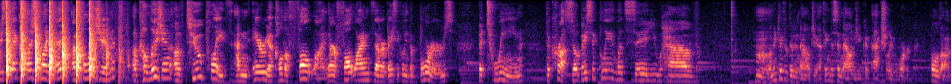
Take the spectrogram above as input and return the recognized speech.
You see a collision like this? A collision, a collision of two plates at an area called a fault line. There are fault lines that are basically the borders between the crust. So basically, let's say you have Hmm, let me give a good analogy. I think this analogy could actually work. Hold on.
